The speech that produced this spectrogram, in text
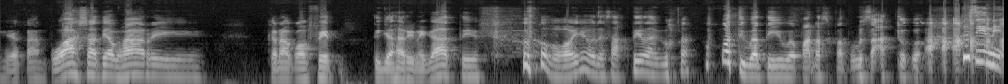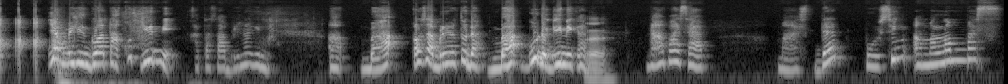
ya kan, puasa tiap hari, kena covid tiga hari negatif, pokoknya udah sakti lah gua. Tiba-tiba panas 41. Terus ini, yang bikin gue takut gini, kata Sabrina gini, "Eh, Mbak, kalau Sabrina tuh udah, Mbak, gue udah gini kan. Eh, Kenapa, Sab? Mas Dad pusing sama lemes.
